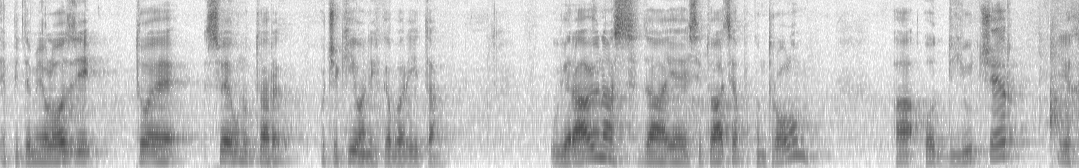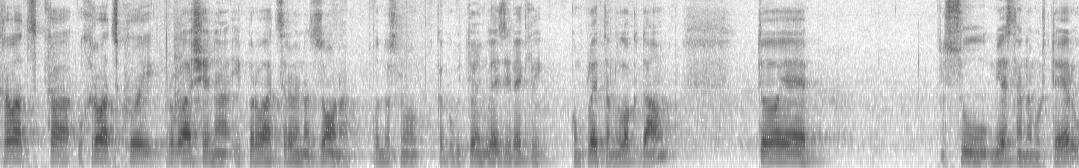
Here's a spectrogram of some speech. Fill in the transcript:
epidemiolozi, to je sve unutar očekivanih gabarita. Uvjeravaju nas da je situacija pod kontrolom, a od jučer je Hrvatska, u Hrvatskoj proglašena i prva crvena zona, odnosno, kako bi to englezi rekli, kompletan lockdown. To je, su mjesta na Murteru,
